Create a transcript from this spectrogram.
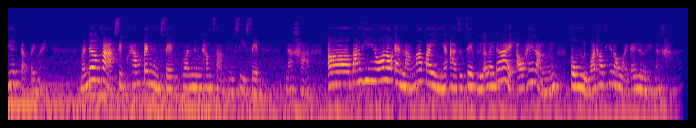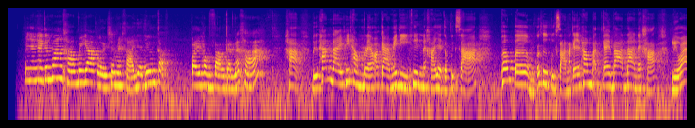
ยืดกลับไปใหม่ เหมือนเดิมค่ะ 10 ครั้งเป็น 1 เซต วันหนึ่งทำ3ถึง4เซตนะคะเออบางทีเนาะเราแอนหลังมากไปอย่างเงี้ยอาจจะเจ็บหรืออะไรได้ เอาให้หลังตรงหรือว่าเท่าที่เราไหวได้เลยนะคะ เป็นยังไงกันบ้างคะไม่ยากเลยใช่ไหมคะ อย่าลืมกลับไปทำตามกันนะคะ ค่ะ หรือท่านใดที่ทำแล้วอาการไม่ดีขึ้นนะคะ อยากจะปรึกษาเพิ่มเติมก็คือปรึกษานักกายภาพบำบัดใกล้บ้านได้นะคะ หรือว่า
